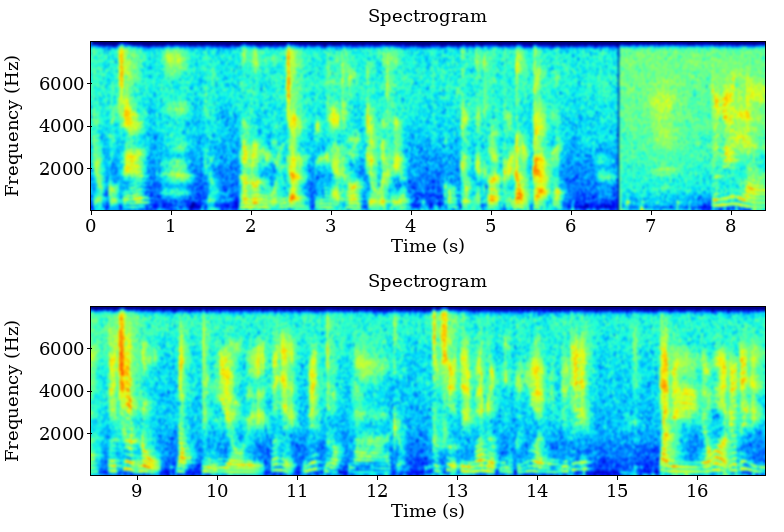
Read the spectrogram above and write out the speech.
kiểu cậu sẽ kiểu luôn luôn muốn trở thành cái nhà thơ kiểu như thế? Không không kiểu nhà thơ là cái đồng cảm không? Tôi nghĩ là tôi chưa đủ đọc đủ nhiều để có thể biết được là kiểu thực sự tìm ra được một cái người mình yêu thích ấy. tại vì nếu mà yêu thích thì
